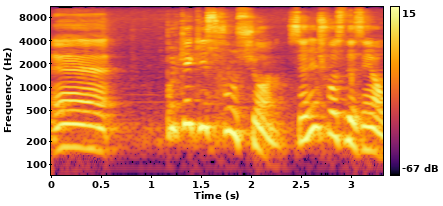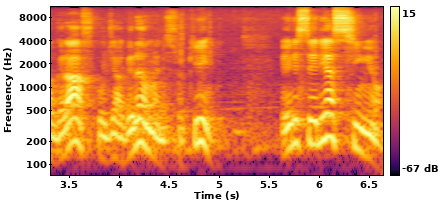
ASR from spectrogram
é, por que, que isso funciona? Se a gente fosse desenhar o gráfico, o diagrama disso aqui, ele seria assim, ó.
